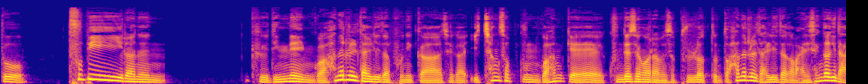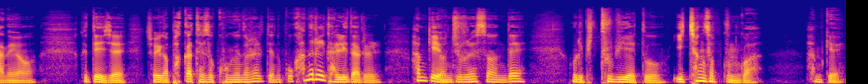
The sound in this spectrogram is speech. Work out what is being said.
또 투비라는 그 닉네임과 하늘을 달리다 보니까 제가 이창섭 군과 함께 군대 생활하면서 불렀던 또 하늘을 달리다가 많이 생각이 나네요. 그때 이제 저희가 바깥에서 공연을 할 때는 꼭 하늘을 달리다를 함께 연주를 했었는데 우리 B2B의 또 이창섭 군과 함께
